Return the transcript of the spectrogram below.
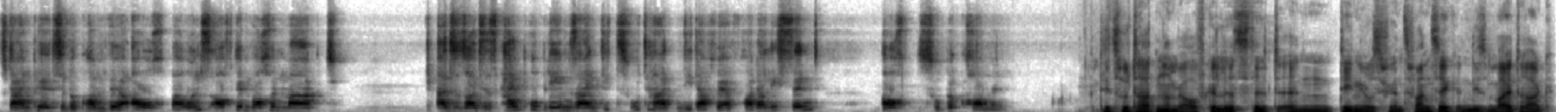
Steinpilze bekommen wir auch bei uns auf dem Wochenmarkt. Also sollte es kein Problem sein, die Zutaten, die dafür erforderlich sind, auch zu bekommen. Die Zutaten haben wir aufgelistet in Denius 24 in diesem Beitrag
